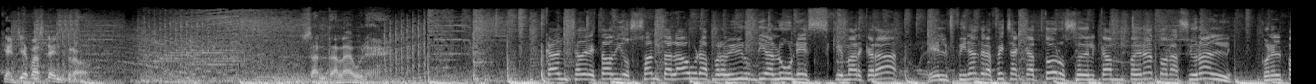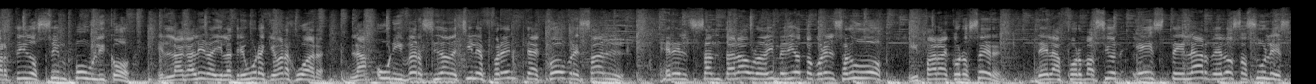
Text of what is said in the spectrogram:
que llevas dentro. Santa Laura. Cancha del Estadio Santa Laura para vivir un día lunes que marcará el final de la fecha 14 del Campeonato Nacional con el partido sin público en la galera y en la tribuna que van a jugar la Universidad de Chile frente a Cobresal en el Santa Laura de inmediato con el saludo y para conocer de la formación estelar de los azules,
